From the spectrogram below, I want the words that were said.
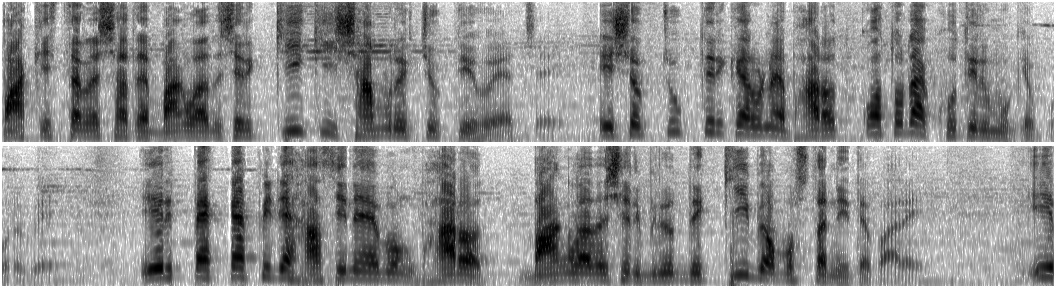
পাকিস্তানের সাথে বাংলাদেশের কি কি সামরিক চুক্তি হয়েছে? এসব চুক্তির কারণে ভারত কতটা ক্ষতির মুখে পড়বে? এর প্রেক্ষাপটে হাসিনা এবং ভারত বাংলাদেশের বিরুদ্ধে কি ব্যবস্থা নিতে পারে? এ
